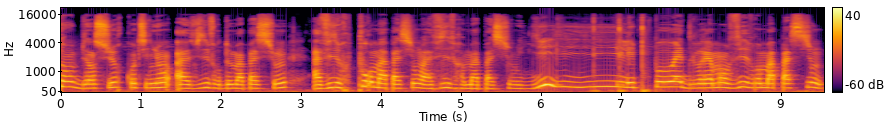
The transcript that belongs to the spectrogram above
en bien sûr continuant à vivre de ma passion, à vivre pour ma passion, à vivre ma passion. les poètes, vraiment vivre ma passion.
